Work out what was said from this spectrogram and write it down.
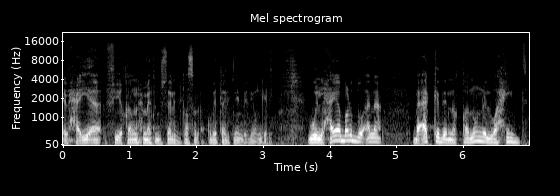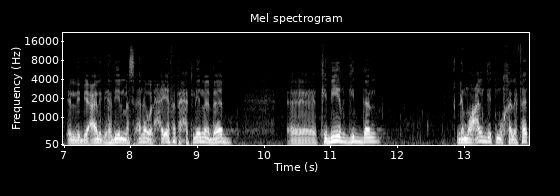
الحقيقة في قانون حماية المستهلك بتصل عقوبتها ل 2 مليون جنيه. والحقيقة برضو أنا بأكد إن القانون الوحيد اللي بيعالج هذه المسألة والحقيقة فتحت لنا باب آه، كبير جدا لمعالجة مخالفات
